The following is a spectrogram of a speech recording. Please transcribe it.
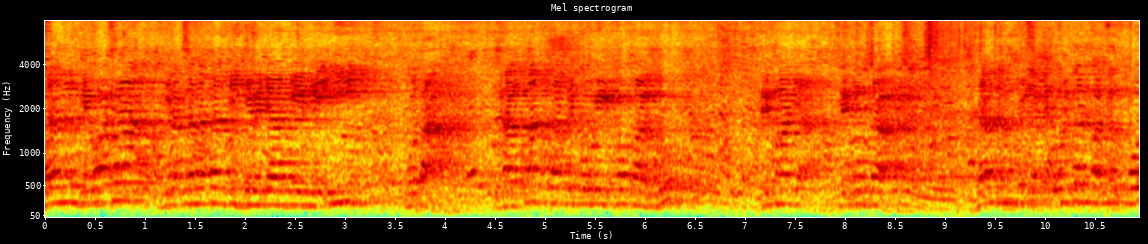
dan dewasa dilaksanakan di gereja GBI Kota. Sedangkan kategori vokal grup, remaja, pemuda, dan dikategorikan masuk ke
